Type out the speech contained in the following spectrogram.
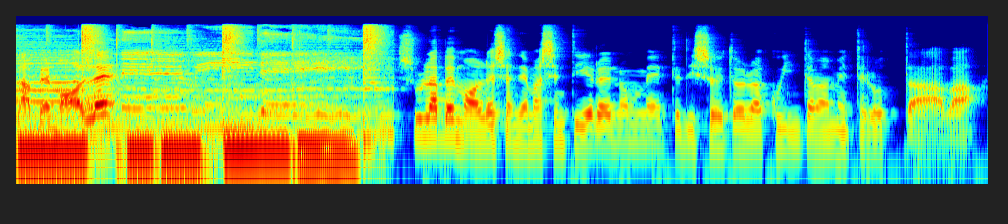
La bemolle sulla bemolle se andiamo a sentire non mette di solito la quinta ma mette l'ottava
